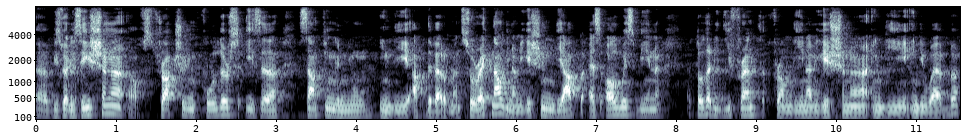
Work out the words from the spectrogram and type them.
uh, visualization of structuring folders is uh, something new in the app development. So right now, the navigation in the app has always been totally different from the navigation in the in the web.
